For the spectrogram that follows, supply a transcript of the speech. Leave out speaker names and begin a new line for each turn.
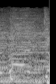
if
